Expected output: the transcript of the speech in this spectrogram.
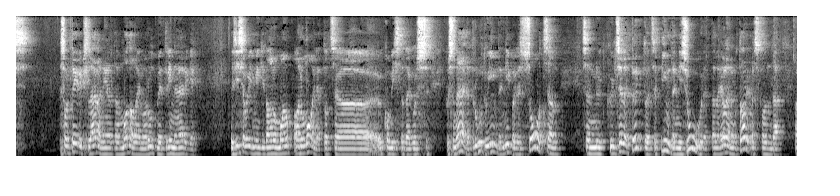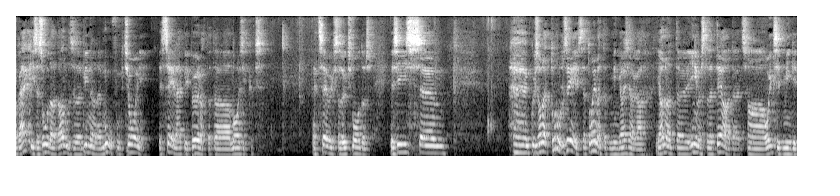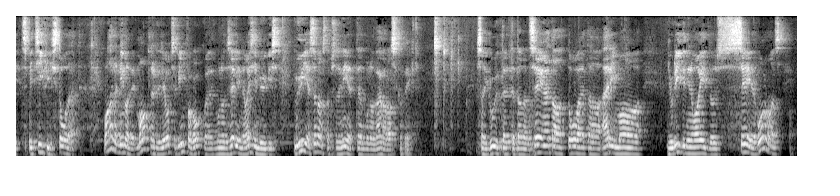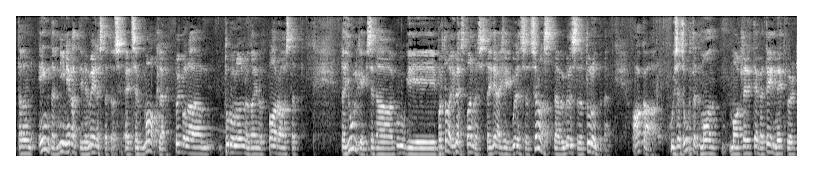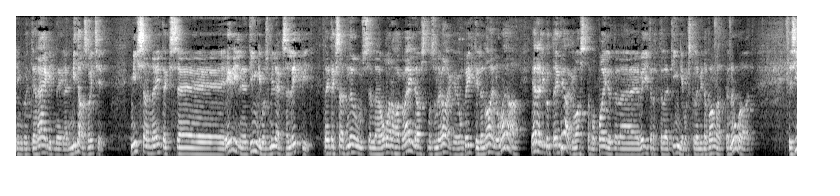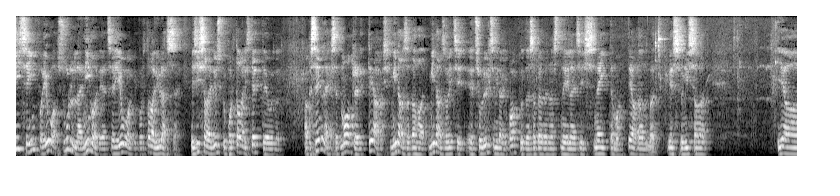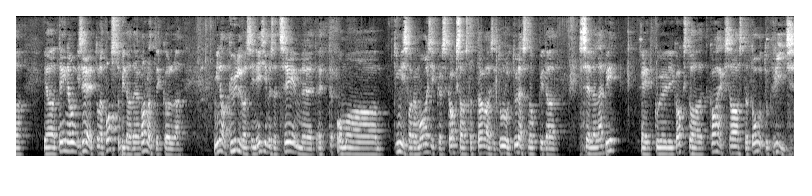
sorteerib selle ära nii-öelda madalaima ruutmeetri hinna järgi. ja siis sa võid mingit anoma anomaaliat otsa komistada, kus, kus sa näed, et ruuduhind on nii palju soodsam see on nüüd küll selle tõttu, et see pind on nii suur, et tal ei ole nagu tarbijaskonda, aga äkki sa suudad anda sellele pinnale muu funktsiooni ja seeläbi pöörata ta maasikaks. et see võiks olla üks moodus ja siis ähm, äh, kui sa oled turul sees ja toimetad mingi asjaga ja annad äh, inimestele teada, et sa otsid mingit spetsiifilist toodet. vahel on niimoodi, et maakleril jookseb info kokku, et mul on selline asi müügis. müüja sõnastab selle nii, et tead, mul on väga raske objekt sa ei kujuta ette, tal on see häda, too häda, ärimaa, juriidiline vaidlus, see ja kolmas. tal on endal nii negatiivne meelestatus, et see maakler, võib-olla turul olnud ainult paar aastat. ta ei julgegi seda kuhugi portaali üles panna, sest ta ei tea isegi, kuidas seda sõnastada või kuidas seda turundada. aga kui sa suhtled maa, maakleritega, teed networking ut ja räägid neile, mida sa otsid, mis on näiteks eriline tingimus, millega sa lepid näiteks sa oled nõus selle oma rahaga välja ostma, sul ei olegi objektile laenu vaja. järelikult ta ei peagi vastama paljudele veidratele tingimustele, mida pangad ka nõuavad. ja siis see info jõuab sulle niimoodi, et see ei jõuagi portaali ülesse ja siis sa oled justkui portaalist ette jõudnud. aga selleks, et maaklerid teaks, mida sa tahad, mida sa otsid, et sul üldse midagi pakkuda, sa pead ennast neile siis näitama, teada andma, et kes või mis sa oled. ja, ja teine ongi see, et tuleb vastu pidada ja kannatlik olla mina külvasin esimesed seemned, et oma kinnisvaramaasikas kaks aastat tagasi turult üles noppida selle läbi, et kui oli kaks tuhat kaheksa aasta tohutu kriis,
